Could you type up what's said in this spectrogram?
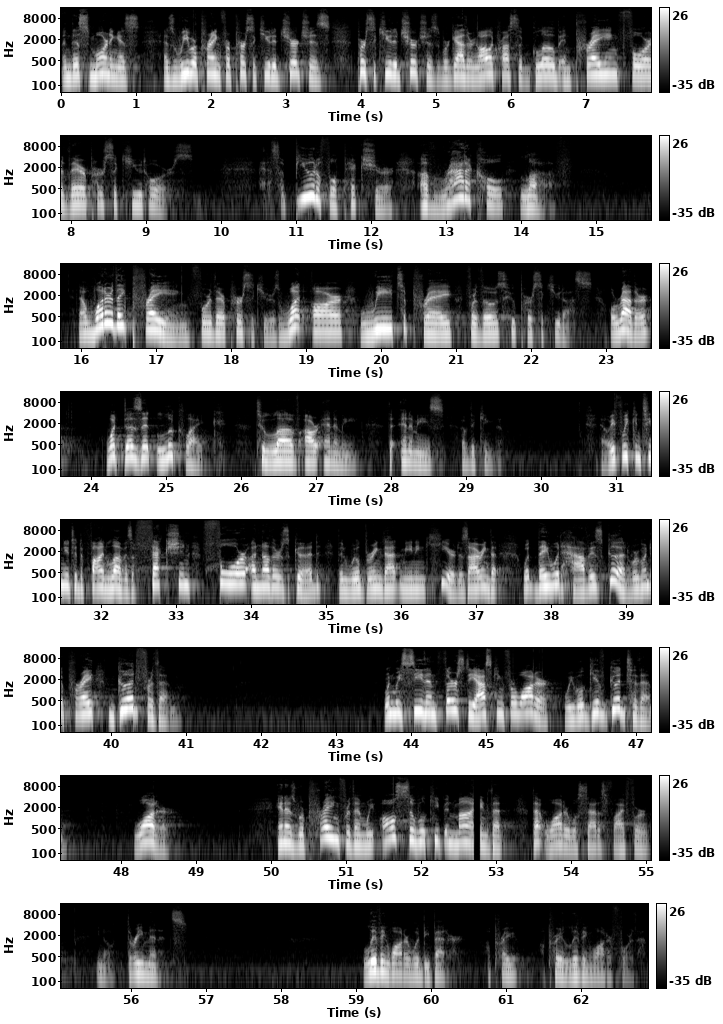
And this morning, as, as we were praying for persecuted churches, persecuted churches were gathering all across the globe and praying for their persecutors. And it's a beautiful picture of radical love. Now, what are they praying for their persecutors? What are we to pray for those who persecute us? Or rather, what does it look like to love our enemy, the enemies of the kingdom? Now, if we continue to define love as affection for another's good, then we'll bring that meaning here, desiring that what they would have is good. We're going to pray good for them. When we see them thirsty, asking for water, we will give good to them water. And as we're praying for them, we also will keep in mind that that water will satisfy for, you know, three minutes. Living water would be better. I'll pray, I'll pray living water for them.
